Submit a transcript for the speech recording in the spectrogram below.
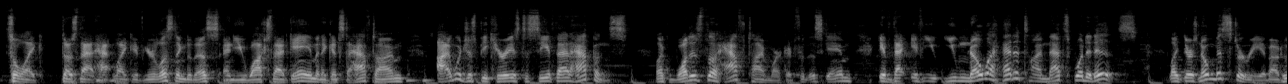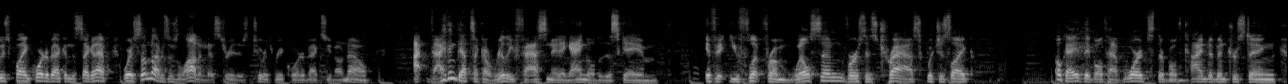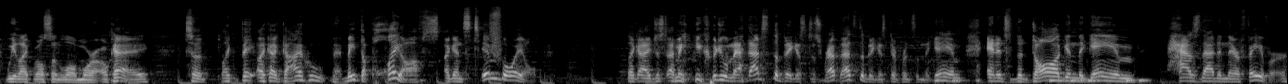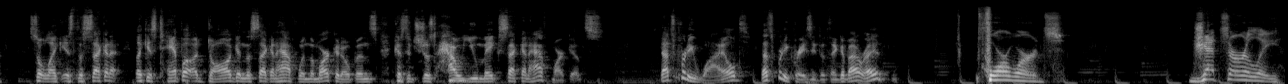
So like does that ha- like if you're listening to this and you watch that game and it gets to halftime i would just be curious to see if that happens. Like what is the halftime market for this game? If that if you you know ahead of time that's what it is. Like there's no mystery about who's playing quarterback in the second half where sometimes there's a lot of mystery. There's two or three quarterbacks you don't know. I, I think that's like a really fascinating angle to this game if it, you flip from Wilson versus Trask, which is like, okay, they both have warts, they're both kind of interesting. We like Wilson a little more, okay. To like like a guy who made the playoffs against Tim Boyle. Like I just, I mean, could you imagine? That's the biggest discrep. That's the biggest difference in the game, and it's the dog in the game has that in their favor. So like, is the second like is Tampa a dog in the second half when the market opens? Because it's just how you make second half markets. That's pretty wild. That's pretty crazy to think about, right? Four words: Jets early,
